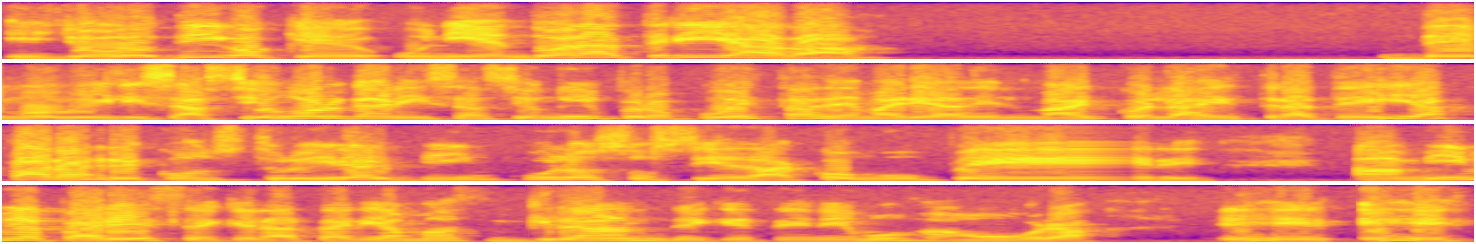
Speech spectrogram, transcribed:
Y yo digo que uniendo la tríada de movilización, organización y propuestas de María del Mar con las estrategias para reconstruir el vínculo sociedad con UPR. A mí me parece que la tarea más grande que tenemos ahora es,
